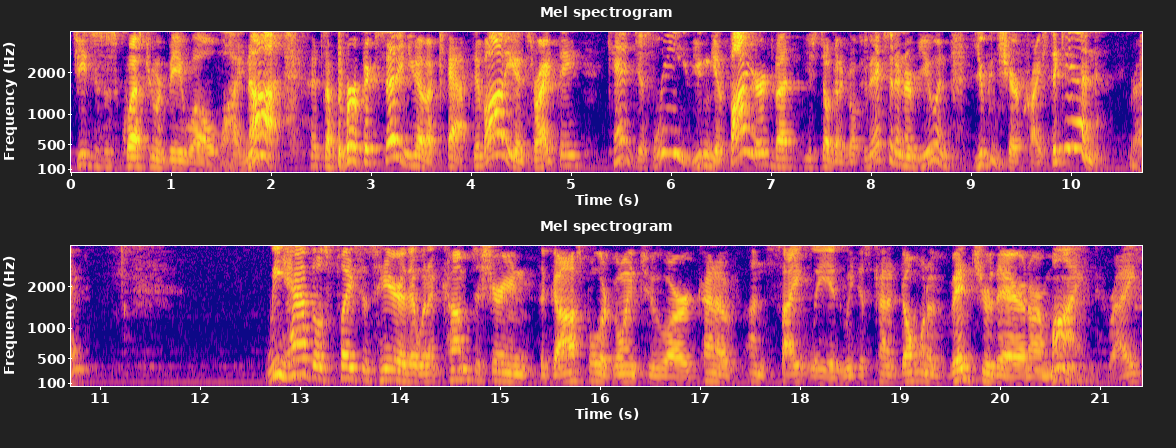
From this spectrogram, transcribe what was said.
Jesus' question would be, well, why not? It's a perfect setting. You have a captive audience, right? They can't just leave. You can get fired, but you're still going to go through the exit interview and you can share Christ again, right? We have those places here that when it comes to sharing the gospel or going to are kind of unsightly and we just kind of don't want to venture there in our mind, right?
